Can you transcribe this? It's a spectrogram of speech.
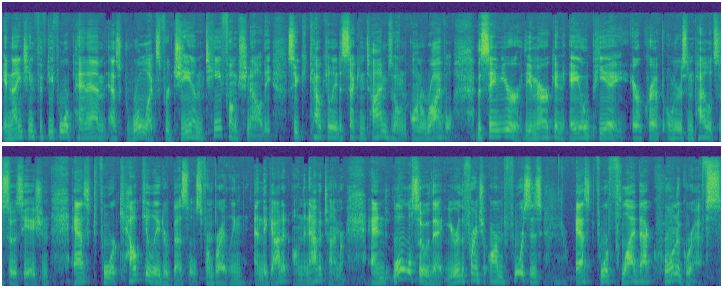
In 1954, Pan Am asked Rolex for GMT functionality so you could calculate a second time zone on arrival. The same year, the American AOPA, Aircraft Owners and Pilots Association, asked for calculator bezels from Breitling, and they got it on the Navitimer. And also that year, the French Armed Forces asked for flyback chronographs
